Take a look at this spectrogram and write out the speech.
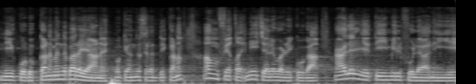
നീ കൊടുക്കണമെന്ന് പറയാണ്. ഓക്കെ ഒന്ന് ശ്രദ്ധിക്കണം. അംഫിഖ് നീ ചെലവഴിക്കുക. അലൽ യത്തീമിൽ ഫുലാനിയെ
